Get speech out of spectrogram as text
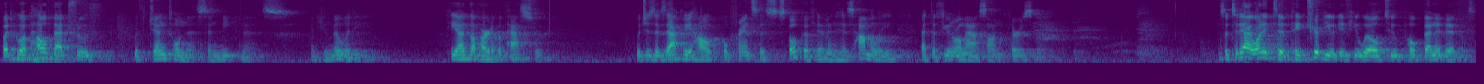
but who upheld that truth with gentleness and meekness and humility. He had the heart of a pastor, which is exactly how Pope Francis spoke of him in his homily at the funeral mass on Thursday. So today I wanted to pay tribute, if you will, to Pope Benedict,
